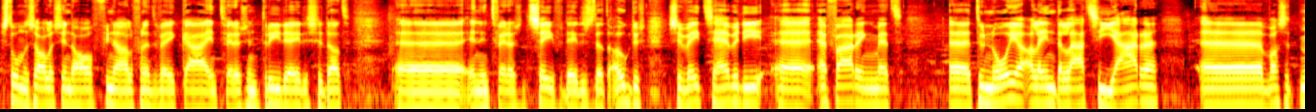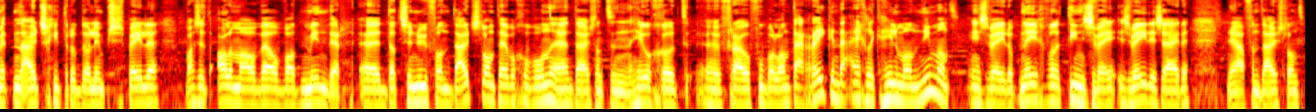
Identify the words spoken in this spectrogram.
stonden ze alles in de halve finale van het WK. In 2003 deden ze dat. Uh, en in 2007 deden ze dat ook. Dus ze weten, ze hebben die uh, ervaring met toernooien. Alleen de laatste jaren uh, was het met een uitschieter op de Olympische Spelen, was het allemaal wel wat minder. Uh, dat ze nu van Duitsland hebben gewonnen. Hè. Duitsland een heel groot uh, vrouwenvoetballand. Daar rekende eigenlijk helemaal niemand in Zweden. Op 9 van de 10 Zwe Zweden zeiden, nou ja, van Duitsland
